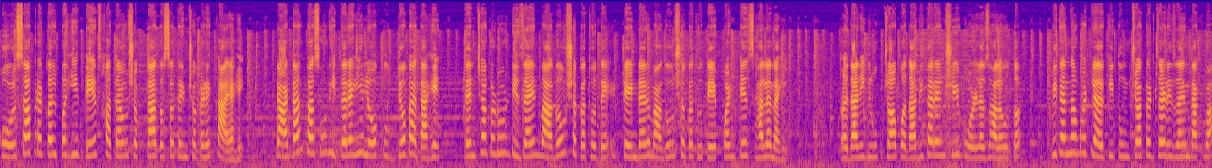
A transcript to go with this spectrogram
कोळसा प्रकल्पही तेच हाताळू शकतात असं त्यांच्याकडे काय आहे? टाटांपासून इतरही लोक उद्योगात आहेत. त्यांच्याकडून डिझाईन मागवू शकत होते टेंडर मागवू शकत होते पण ते झालं नाही. अदानी ग्रुपच्या पदाधिकाऱ्यांशी बोलणं झालं होतं. मी त्यांना म्हटलं की तुमच्याकडचं डिझाईन दाखवा.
